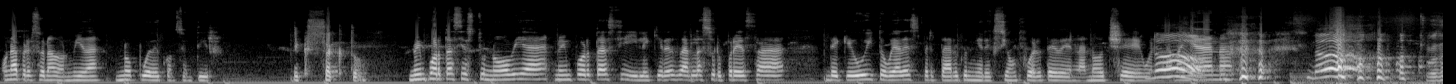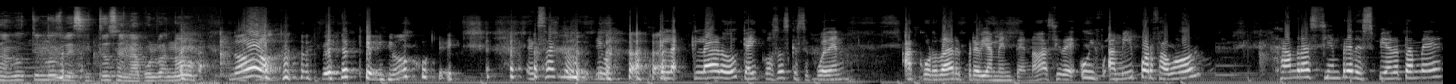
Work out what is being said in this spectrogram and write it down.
una persona dormida no puede consentir. Exacto. No importa si es tu novia, no importa si le quieres dar la sorpresa de que, uy, te voy a despertar con mi erección fuerte de en la noche o en la mañana. No, O dándote unos besitos en la vulva. No. no, espérate, no, güey. Exacto. Digo, claro que hay cosas que se pueden acordar previamente, ¿no? Así de, uy, a mí, por favor, Jandra, siempre despiértame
